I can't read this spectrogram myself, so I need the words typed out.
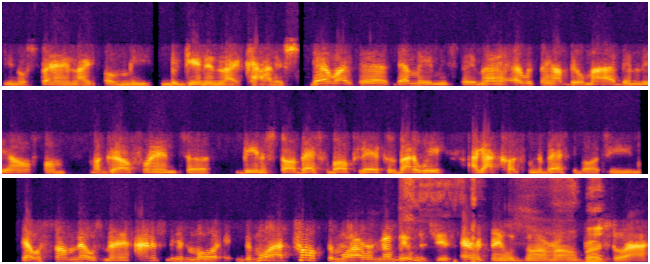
you know, span, like of me beginning like college. That right there, that made me say, man, everything I built my identity on from my girlfriend to being a star basketball player. Cause by the way, I got cut from the basketball team that was something else, man. Honestly, it's more. The more I talk, the more I remember. It was just everything was going wrong, bro. Well, so I.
